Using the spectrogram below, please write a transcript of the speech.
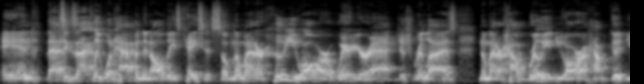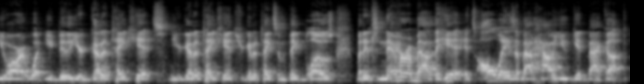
And that's exactly what happened in all these cases. So no matter who you are or where you're at, just realize no matter how brilliant you are or how good you are at what you do, you're going to take hits. You're going to take hits. You're going to take some big blows, but it's never about the hit. It's always about how you get back up.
